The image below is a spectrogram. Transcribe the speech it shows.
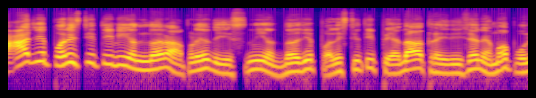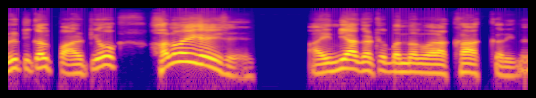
આ જે પરિસ્થિતિની અંદર આપણે દેશની અંદર જે પરિસ્થિતિ પેદા થઈ રહી છે ને, એમાં પોલિટિકલ પાર્ટીઓ હલવાઈ ગઈ છે. આ ઇન્ડિયા ગઠબંધન વાળા ખાસ કરીને.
